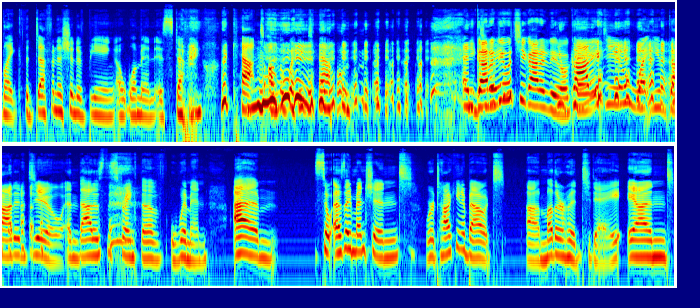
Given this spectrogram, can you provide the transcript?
like the definition of being a woman is stepping on a cat on the way down. and You got to do what you got to do. you okay. gotta do what you gotta do, and that is the strength of women. Um, so as I mentioned, we're talking about uh, motherhood today, and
